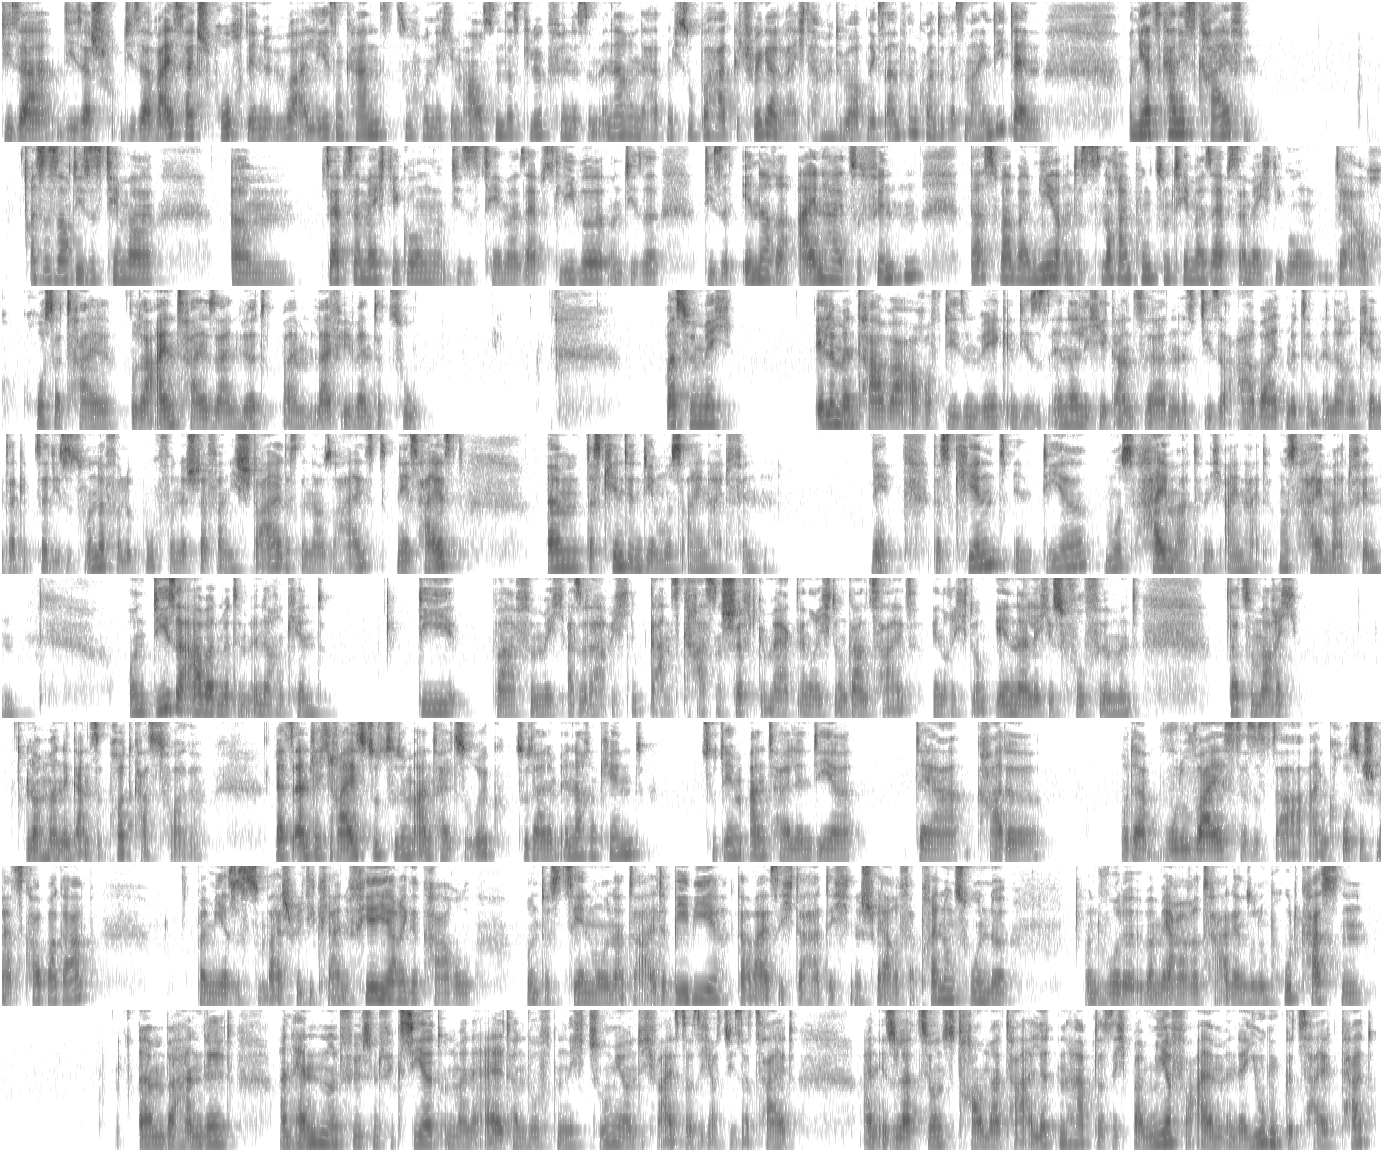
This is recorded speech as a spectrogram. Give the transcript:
dieser, dieser, dieser Weisheitsspruch, den du überall lesen kannst, suche nicht im Außen das Glück, finde es im Inneren, der hat mich super hart getriggert, weil ich damit überhaupt nichts anfangen konnte. Was meinen die denn? Und jetzt kann ich es greifen. Es ist auch dieses Thema ähm, Selbstermächtigung, dieses Thema Selbstliebe und diese, diese innere Einheit zu finden. Das war bei mir, und das ist noch ein Punkt zum Thema Selbstermächtigung, der auch großer Teil oder ein Teil sein wird beim Live-Event dazu. Was für mich elementar war, auch auf diesem Weg in dieses innerliche Ganzwerden, ist diese Arbeit mit dem inneren Kind. Da gibt es ja dieses wundervolle Buch von der Stefanie Stahl, das genauso heißt. Nee, es heißt, ähm, das Kind in dir muss Einheit finden. Nee, das Kind in dir muss Heimat, nicht Einheit, muss Heimat finden. Und diese Arbeit mit dem inneren Kind, die war für mich, also da habe ich einen ganz krassen Shift gemerkt in Richtung Ganzheit, in Richtung innerliches Fulfillment. Dazu mache ich nochmal eine ganze Podcast-Folge. Letztendlich reist du zu dem Anteil zurück, zu deinem inneren Kind, zu dem Anteil in dir, der gerade oder wo du weißt, dass es da einen großen Schmerzkörper gab bei mir ist es zum Beispiel die kleine vierjährige Caro und das zehn Monate alte Baby. Da weiß ich, da hatte ich eine schwere Verbrennungswunde und wurde über mehrere Tage in so einem Brutkasten ähm, behandelt, an Händen und Füßen fixiert und meine Eltern durften nicht zu mir und ich weiß, dass ich aus dieser Zeit ein Isolationstraumata erlitten habe, das sich bei mir vor allem in der Jugend gezeigt hat,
